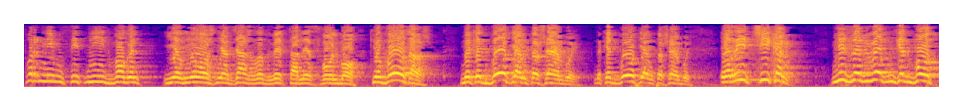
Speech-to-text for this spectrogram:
Për një mësit një të vogël, jevno është nja 60 vet tanë s'fol mo. Kjo botë është. Në këtë botë janë kto shembuj. Në këtë botë janë kto shembuj. E rrit çikën, 20 vjet në këtë botë,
